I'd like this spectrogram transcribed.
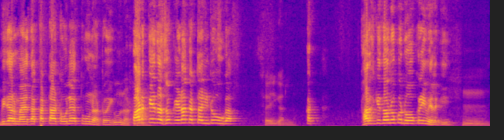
ਵੀ ਯਾਰ ਮੈਂ ਤਾਂ ਕੱਟਾ ਟੋਲਿਆ ਤੂੰ ਨਾ ਟੋਈ। ਪੜ ਕੇ ਦੱਸੋ ਕਿਹੜਾ ਕੱਟਾ ਨਹੀਂ ਢੋਊਗਾ ਸਹੀ ਗੱਲ ਫਰਜ਼ ਕੀਤਾ ਉਹਨੂੰ ਕੋਈ ਨੌਕਰੀ ਮਿਲ ਗਈ। ਹੂੰ।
